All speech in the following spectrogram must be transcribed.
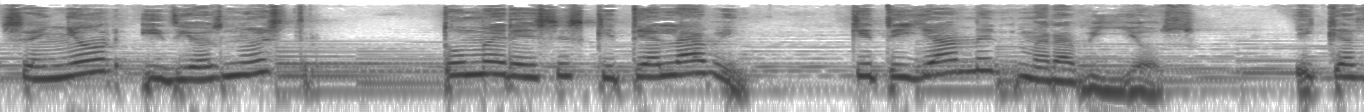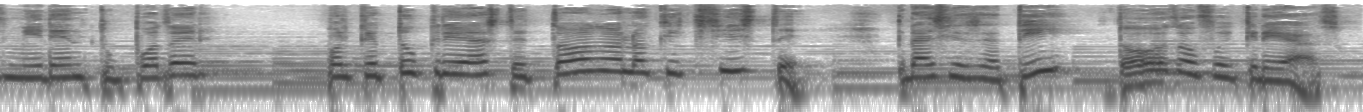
Señor y Dios nuestro, tú mereces que te alaben, que te llamen maravilloso y que admiren tu poder, porque tú creaste todo lo que existe. Gracias a ti, todo fue creado.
